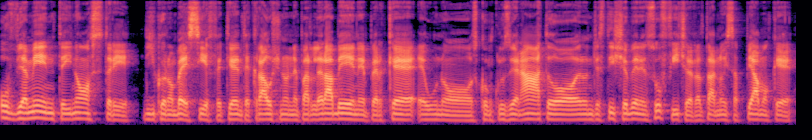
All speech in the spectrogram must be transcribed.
Ovviamente i nostri dicono, beh sì, effettivamente Crouch non ne parlerà bene perché è uno sconclusionato e non gestisce bene il suo ufficio, in realtà noi sappiamo che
